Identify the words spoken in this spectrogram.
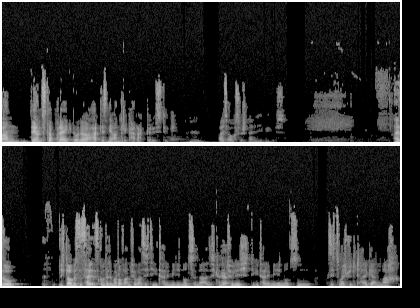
ähm, der uns da prägt, oder hat es eine andere Charakteristik, mhm. weil es auch so schnelllebig ist? Also ich glaube, es, halt, es kommt halt immer darauf an, für was ich digitale Medien nutze. Ne? Also ich kann ja. natürlich digitale Medien nutzen, was ich zum Beispiel total gern mache,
